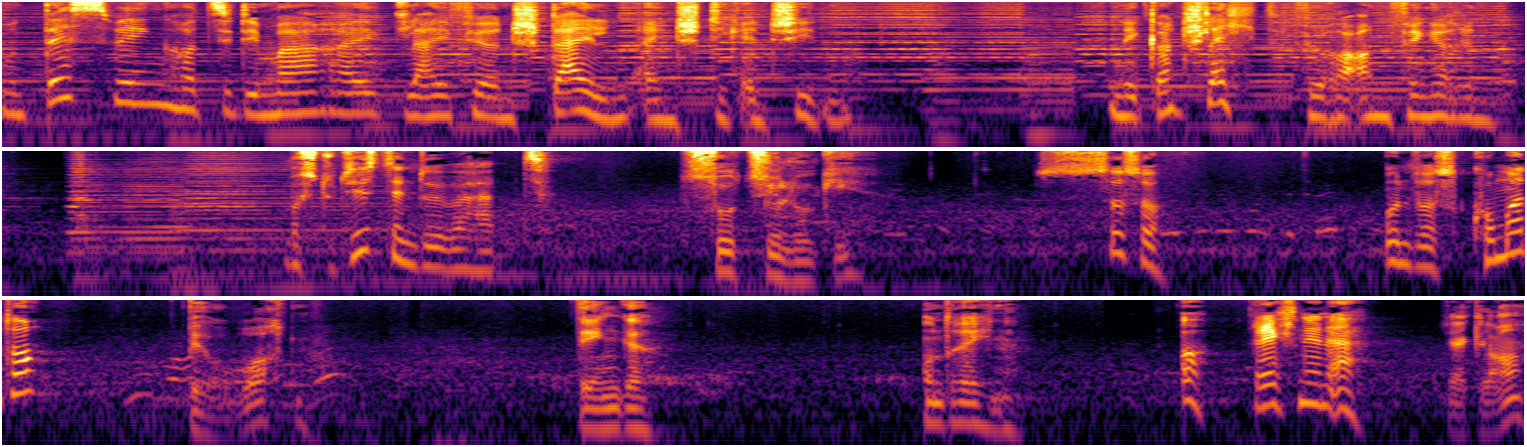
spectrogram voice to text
Und deswegen hat sie die Marei gleich für einen steilen Einstieg entschieden. Nicht ganz schlecht für eine Anfängerin. Was studierst denn du überhaupt? Soziologie. So, so. Und was kann man da? Beobachten. Denken. Und rechnen. Oh, rechnen auch. Ja klar.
